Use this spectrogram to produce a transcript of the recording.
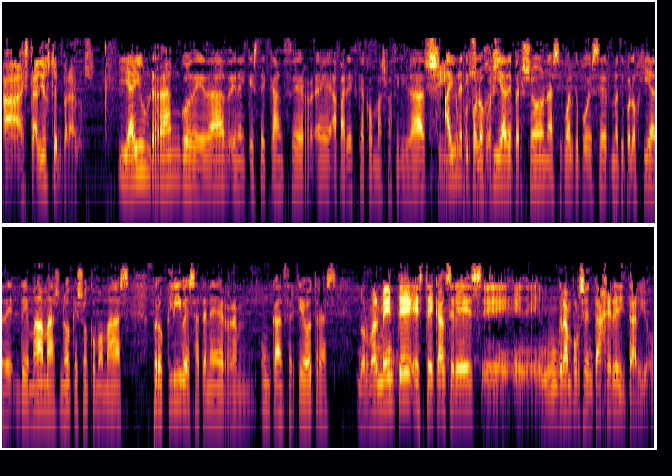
a estadios tempranos. ¿Y hay un rango de edad en el que este cáncer eh, aparezca con más facilidad? hay una tipología supuesto. de personas, igual que puede ser una tipología de, de mamas, ¿no? Que son como más proclives a tener mm, un cáncer que otras. Normalmente este cáncer es eh, en, en un gran porcentaje hereditario.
